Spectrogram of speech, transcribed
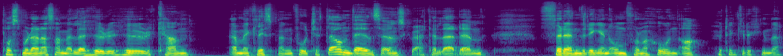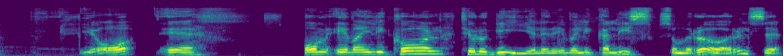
postmoderna samhälle, hur, hur kan evangelismen fortsätta om det ens är önskvärt eller är det en förändring, en omformation? Ja, hur tänker du kring det? Ja, eh, om evangelikal teologi eller evangelikalism som rörelse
